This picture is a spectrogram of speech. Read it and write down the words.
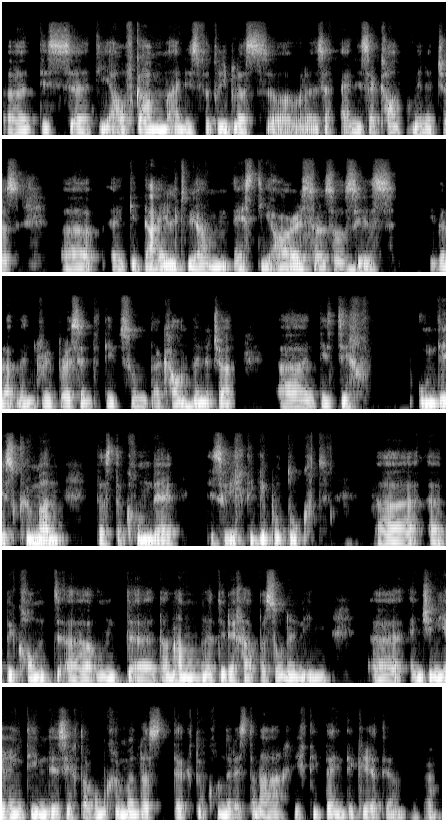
äh das, äh, die Aufgaben eines Vertrieblers äh, oder eines Account Managers geteilt. Wir haben SDRs, also mhm. Sales Development Representatives und Account Manager, die sich um das kümmern, dass der Kunde das richtige Produkt bekommt. und dann haben wir natürlich auch Personen im Engineering-Team, die sich darum kümmern, dass der, der Kunde das dann auch richtig da integriert. Ja. Mhm.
